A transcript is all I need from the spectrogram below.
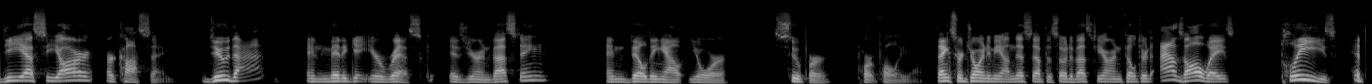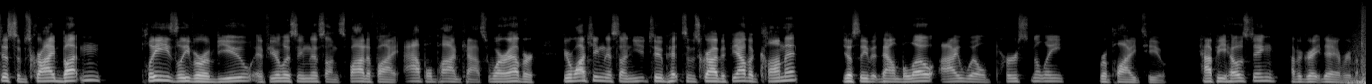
DSCR, or cost seg? Do that and mitigate your risk as you're investing and building out your super portfolio. Thanks for joining me on this episode of STR Unfiltered. As always, please hit the subscribe button. Please leave a review. If you're listening this on Spotify, Apple Podcasts, wherever. If you're watching this on YouTube, hit subscribe. If you have a comment, just leave it down below. I will personally reply to you. Happy hosting. Have a great day, everybody.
